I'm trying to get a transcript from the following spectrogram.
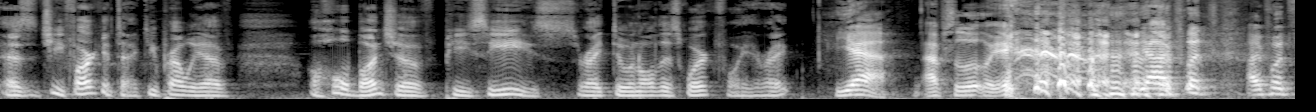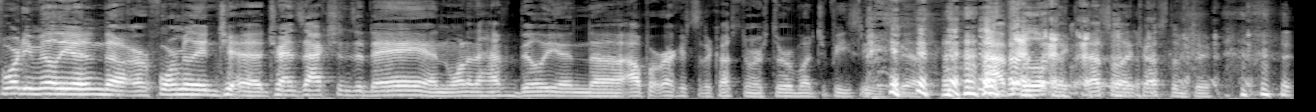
as a chief architect, you probably have a whole bunch of PCs, right, doing all this work for you, right? Yeah, absolutely. yeah, I put I put forty million uh, or four million uh, transactions a day and one and a half billion uh, output records to the customers through a bunch of PCs. Yeah, absolutely. That's what I trust them to.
